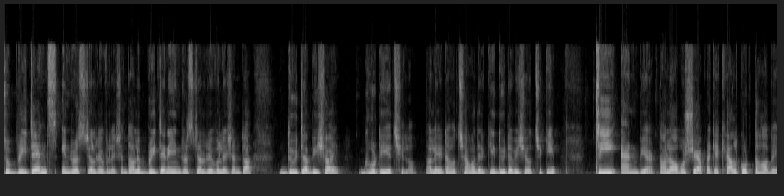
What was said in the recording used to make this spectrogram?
to Britain's industrial revolution তাহলে ব্রিটেনে ইন্ডাস্ট্রিয়াল রেভুলেশনটা দুইটা বিষয় ঘটিয়েছিল। তাহলে এটা হচ্ছে আমাদের কি? দুইটা বিষয় হচ্ছে কি? টি অ্যান্ড বিয়ার তাহলে অবশ্যই আপনাকে খেয়াল করতে হবে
